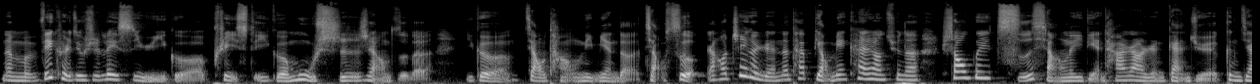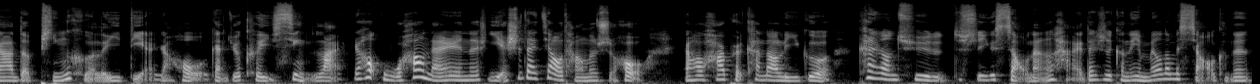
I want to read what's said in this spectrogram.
那么 Vicar 就是类似于一个 priest，一个牧师这样子的一个教堂里面的角色。然后这个人呢，他表面看上去呢稍微慈祥了一点，他让人感觉更加的平和了一点，然后感觉可以信赖。然后五号男人呢，也是在教堂的时候，然后 Harper 看到了一个。看上去是一个小男孩，但是可能也没有那么小，可能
